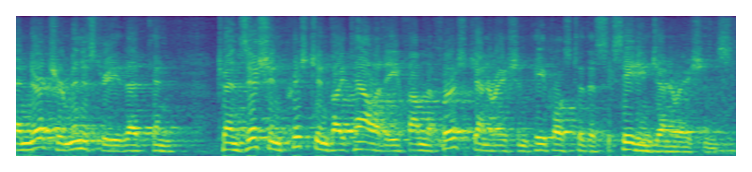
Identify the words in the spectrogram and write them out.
and nurture ministry that can transition Christian vitality from the first generation peoples to the succeeding generations.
